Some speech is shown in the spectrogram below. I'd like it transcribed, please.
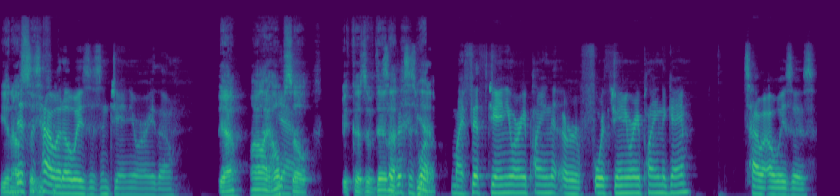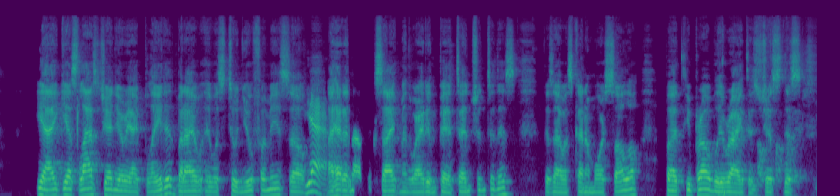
You know, this so is how you- it always is in January, though. Yeah, well, I hope Yeah. so because if they're so not, this is what my fifth January playing the, or fourth January playing the game. It's how it always is. Yeah, I guess last January I played it, but I it was too new for me, so Yeah, I had enough excitement where I didn't pay attention to this because I was kind of more solo. But you're probably right. It's just this,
